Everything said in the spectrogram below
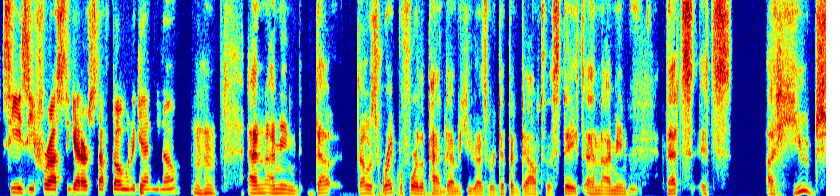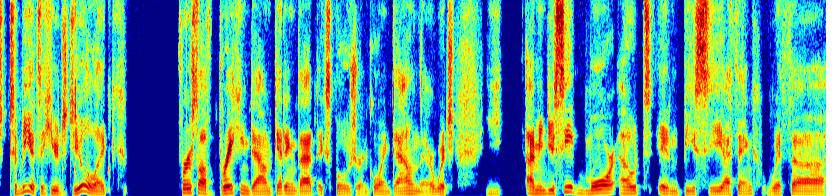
It's easy for us to get our stuff going again, you know? Mm-hmm. And I mean, that that was right before the pandemic. You guys were dipping down to the States. And I mean, mm-hmm. that's it's a huge to me, it's a huge deal. Like first off, breaking down, getting that exposure and going down there, which I mean, you see it more out in BC, I think, with uh,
